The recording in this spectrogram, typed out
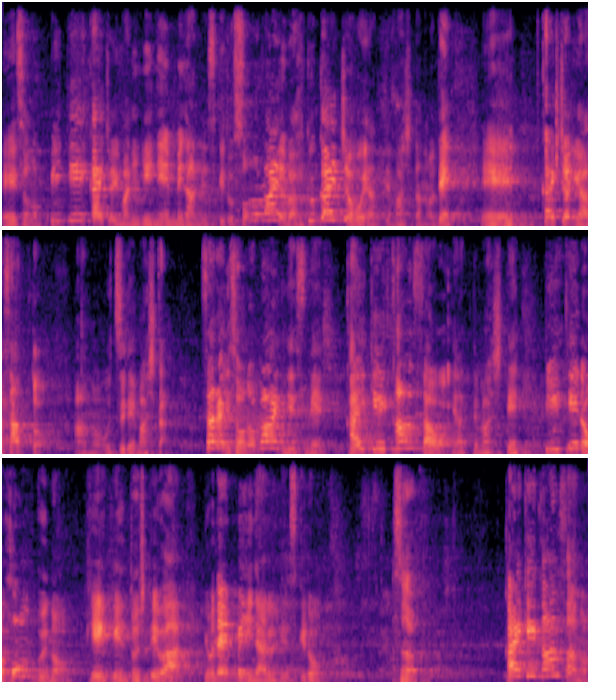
えー、その PTA 会長今2年目なんですけどその前は副会長をやってましたので、えー、会長にはさっとあの移れました。さらにその前にですね会計監査をやってまして PTA の本部の経験としては4年目になるんですけどその会計監査の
